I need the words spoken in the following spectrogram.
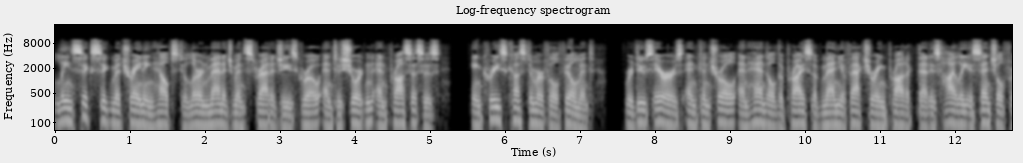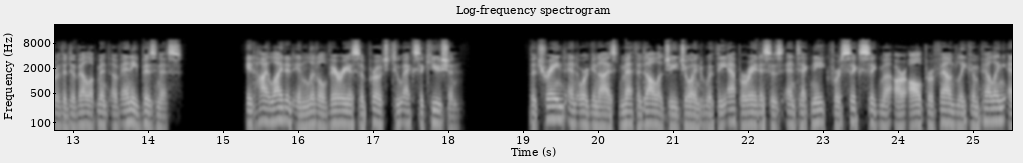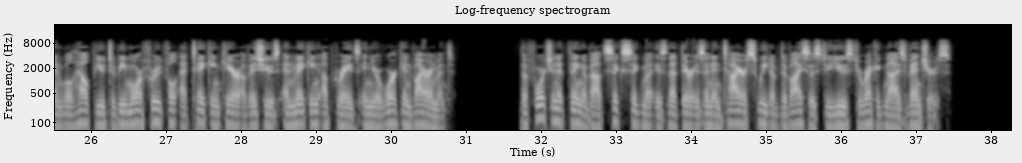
Lean Six Sigma training helps to learn management strategies grow and to shorten and processes, increase customer fulfillment, reduce errors and control and handle the price of manufacturing product that is highly essential for the development of any business. It highlighted in little various approach to execution. The trained and organized methodology joined with the apparatuses and technique for Six Sigma are all profoundly compelling and will help you to be more fruitful at taking care of issues and making upgrades in your work environment. The fortunate thing about Six Sigma is that there is an entire suite of devices to use to recognize ventures.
